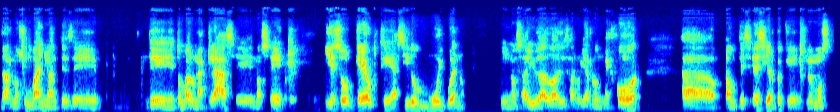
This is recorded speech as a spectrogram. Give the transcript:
darnos un baño antes de, de tomar una clase, no sé. Y eso creo que ha sido muy bueno y nos ha ayudado a desarrollarnos mejor, Uh, aunque es cierto que no hemos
